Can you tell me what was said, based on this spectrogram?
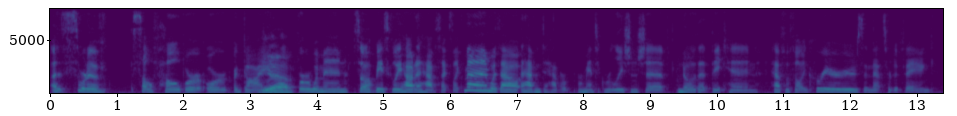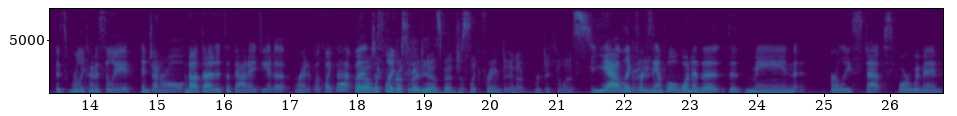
a sort of self-help or or a guide Yeah. for women. So basically, how to have sex like men without having to have a romantic relationship. Know that they can have fulfilling careers and that sort of thing. It's really kind of silly in general. Not that it's a bad idea to write a book like that, but yeah, just like like progressive ideas, but just like framed in a ridiculous. Yeah, like for example, one of the the main early steps for women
